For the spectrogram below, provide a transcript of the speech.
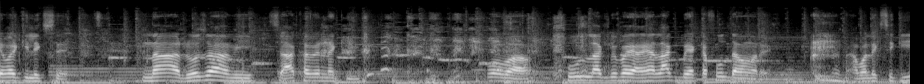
এবার কি লিখছে? না রোজা আমি চা খাবেন নাকি? বাবা ফুল লাগবে ভাই হ্যাঁ লাগবে একটা ফুল দাও আমারে। আবার লিখছে কি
